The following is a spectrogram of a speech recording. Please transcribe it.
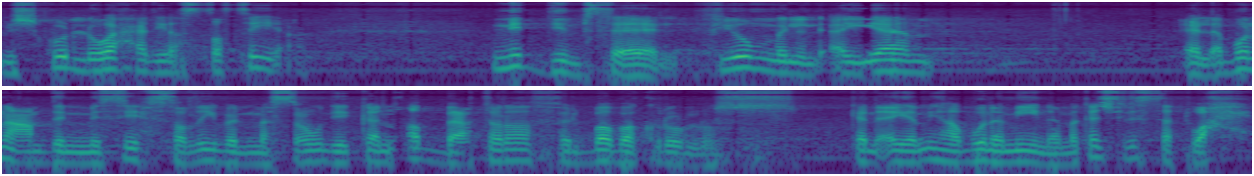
مش كل واحد يستطيع. ندي مثال. في يوم من الأيام الأبونا عبد المسيح صليب المسعودي كان أب اعتراف البابا كرولوس. كان اياميها أبونا مينا ما كانش لسه اتوحد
